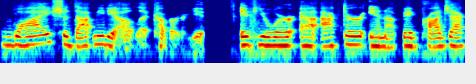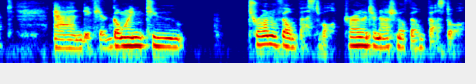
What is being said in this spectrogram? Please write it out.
why should that media outlet cover you? If you're an actor in a big project and if you're going to Toronto Film Festival, Toronto International Film Festival,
